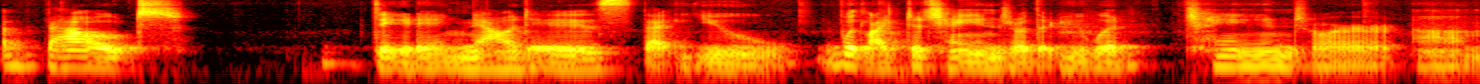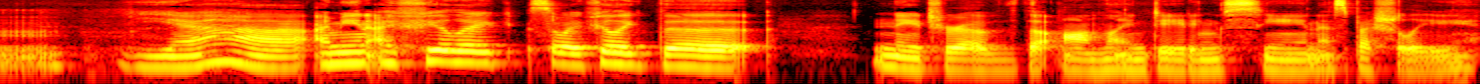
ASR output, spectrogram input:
about dating nowadays that you would like to change or that you would change or um, Yeah. I mean, I feel like so I feel like the nature of the online dating scene, especially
